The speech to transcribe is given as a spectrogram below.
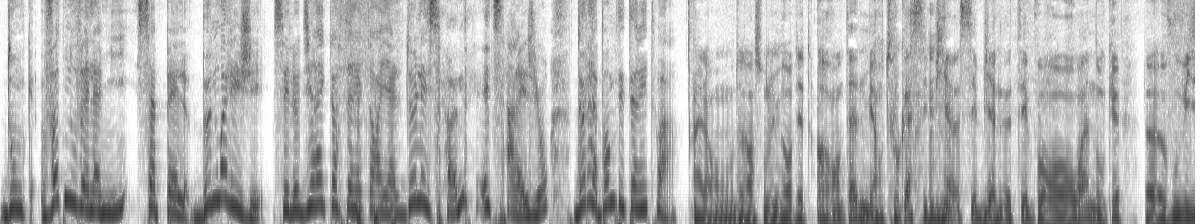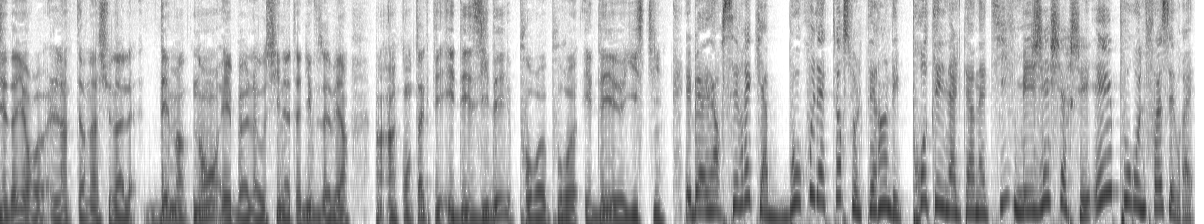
Donc, votre nouvel ami s'appelle Benoît Léger. C'est le directeur territorial de l'Essonne et de sa région de la Banque des Territoires. Alors, on donnera son numéro peut-être hors antenne, mais en tout cas, c'est bien, bien noté pour Rouen. Donc, euh, vous visez d'ailleurs l'international dès maintenant. Et ben là aussi, Nathalie, vous avez un, contact et, des idées pour, aider euh, Yeasty. Eh bien, alors c'est vrai qu'il y a beaucoup d'acteurs sur le terrain des protéines alternatives, mais j'ai cherché et pour une fois, c'est vrai.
